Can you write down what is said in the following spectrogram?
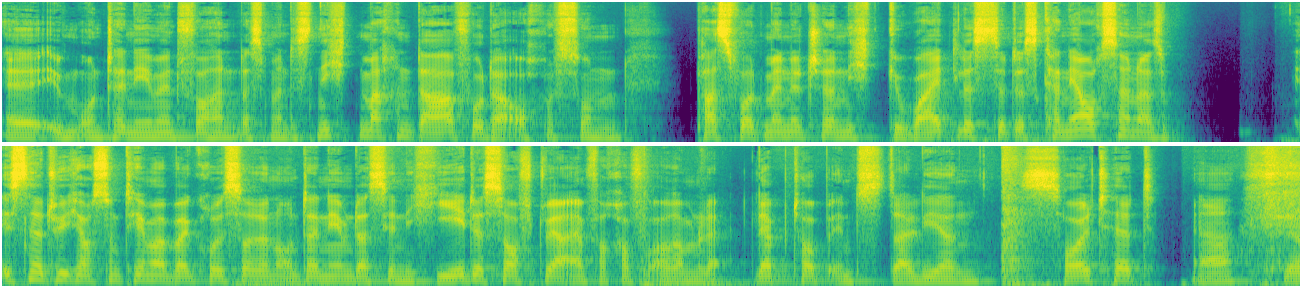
äh, im Unternehmen vorhanden, dass man das nicht machen darf oder auch so ein Passwortmanager nicht gewitelistet ist. Kann ja auch sein, also ist natürlich auch so ein Thema bei größeren Unternehmen, dass ihr nicht jede Software einfach auf eurem Laptop installieren solltet. Ja. ja.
